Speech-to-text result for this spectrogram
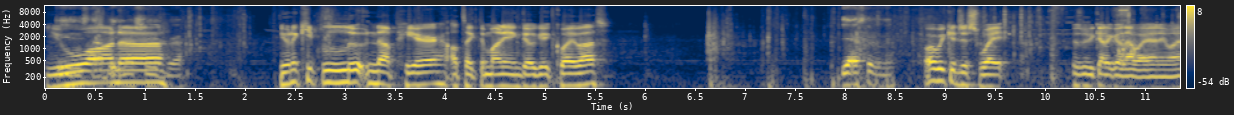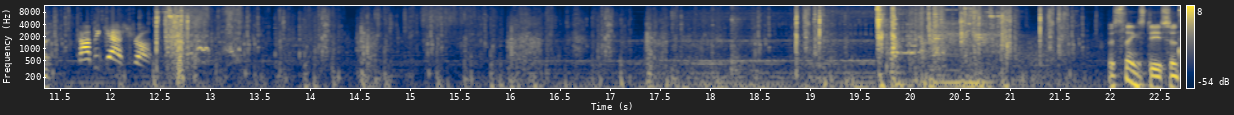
You Dude, stop beating my wanna shoes, bro. you wanna keep looting up here? I'll take the money and go get Cuevas. Yeah, stick. Or we could just wait. Because we gotta go that way anyway. Copy cash drop. This thing's decent.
